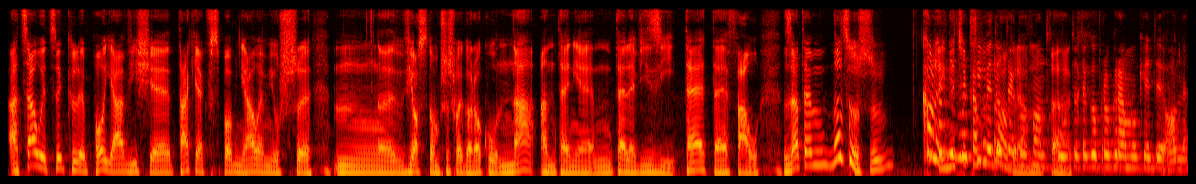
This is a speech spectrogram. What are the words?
a cały cykl pojawi się, tak jak wspomniałem już mm, wiosną przyszłego roku na antenie telewizji TTV. Zatem, no cóż, kolejny ciekawy wrócimy do program. tego wątku, tak. do tego programu, kiedy on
